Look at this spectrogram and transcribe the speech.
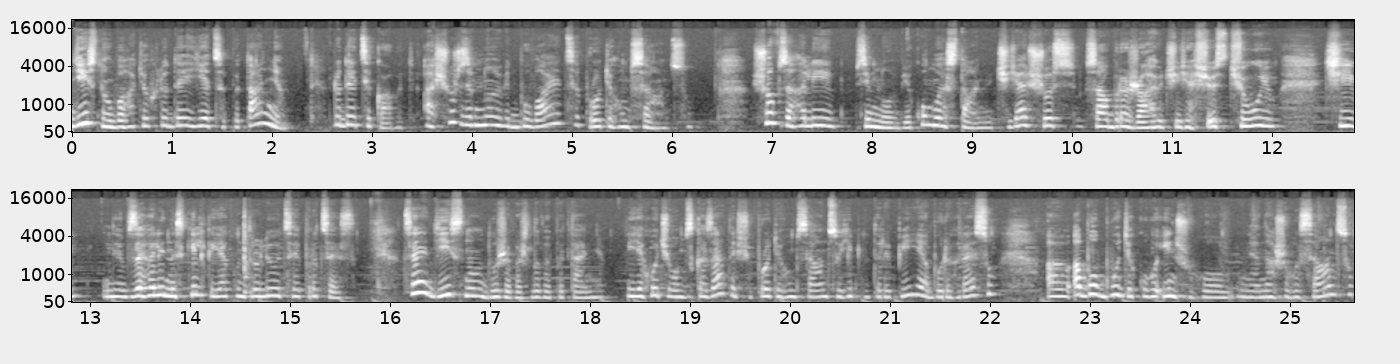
Дійсно, у багатьох людей є це питання. Людей цікавить, а що ж зі мною відбувається протягом сеансу? Що взагалі зі мною, в якому я стані? Чи я щось соображаю, чи я щось чую, чи взагалі наскільки я контролюю цей процес? Це дійсно дуже важливе питання. І я хочу вам сказати, що протягом сеансу гіпнотерапії або регресу, або будь-якого іншого е, нашого сеансу,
